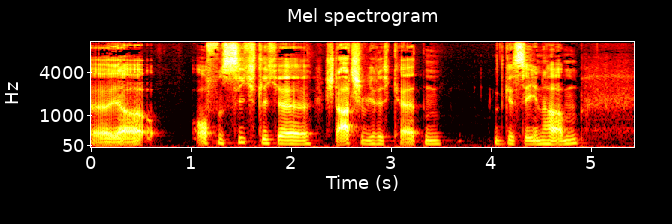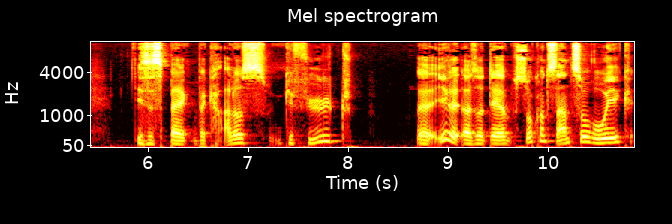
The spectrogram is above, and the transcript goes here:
äh, ja offensichtliche Startschwierigkeiten gesehen haben, ist es bei, bei Carlos gefühlt äh, irre. Also der so konstant, so ruhig.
